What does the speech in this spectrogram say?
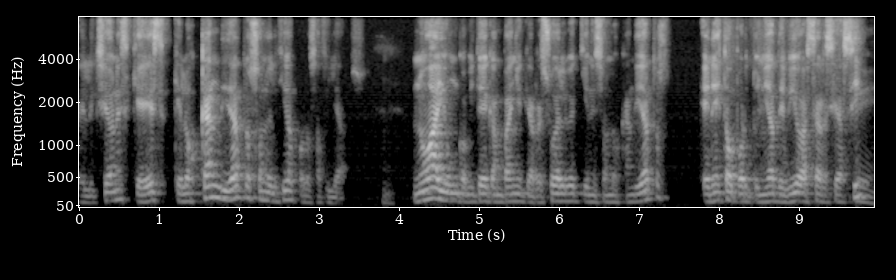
elecciones, que es que los candidatos son elegidos por los afiliados. No hay un comité de campaña que resuelve quiénes son los candidatos. En esta oportunidad debió hacerse así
